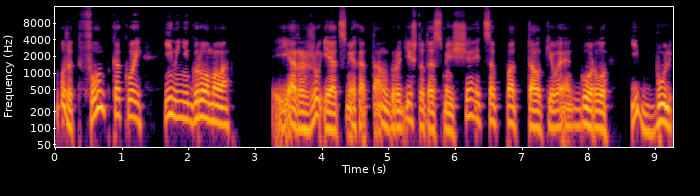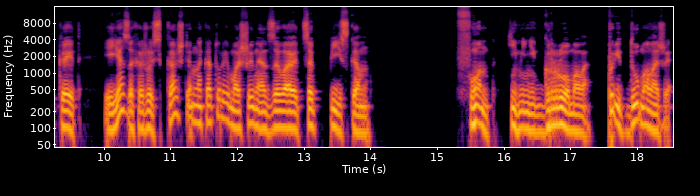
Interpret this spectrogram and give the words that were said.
может, фонд какой имени Громова. Я ржу, и от смеха там в груди что-то смещается, подталкивая к горлу, и булькает. И я захожусь кашлем, на который машины отзываются писком. Фонд имени Громова. Придумала же.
